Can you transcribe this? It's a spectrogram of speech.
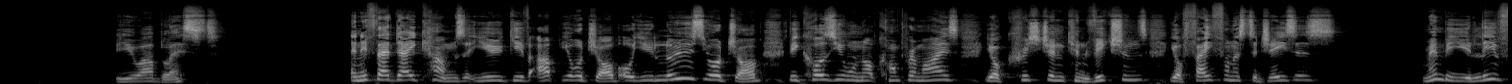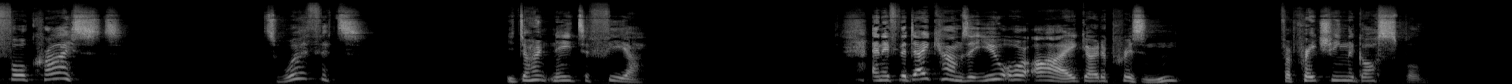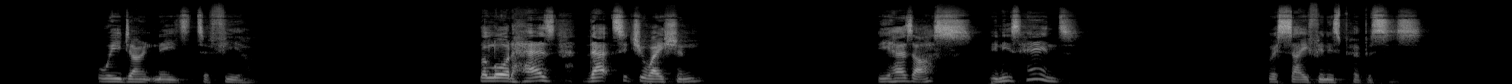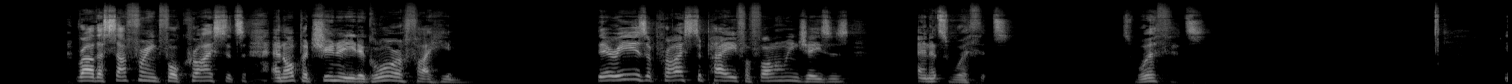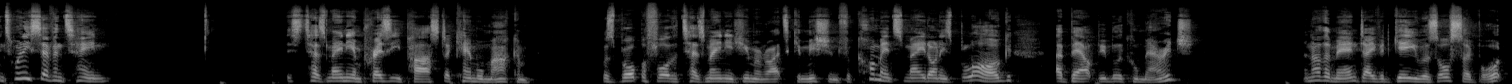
you are blessed. And if that day comes that you give up your job or you lose your job because you will not compromise your Christian convictions, your faithfulness to Jesus, remember you live for Christ. It's worth it. You don't need to fear. And if the day comes that you or I go to prison for preaching the gospel, we don't need to fear. The Lord has that situation. He has us in His hands. We're safe in His purposes. Rather, suffering for Christ, it's an opportunity to glorify Him. There is a price to pay for following Jesus, and it's worth it. It's worth it. In 2017, this Tasmanian Prezi pastor, Campbell Markham, was brought before the Tasmanian Human Rights Commission for comments made on his blog about biblical marriage. Another man, David Gee, was also brought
